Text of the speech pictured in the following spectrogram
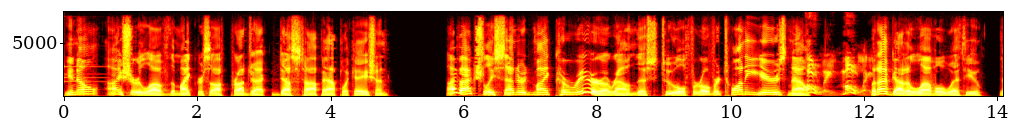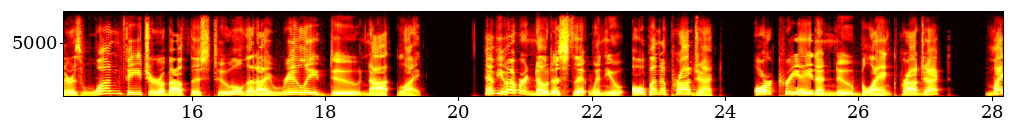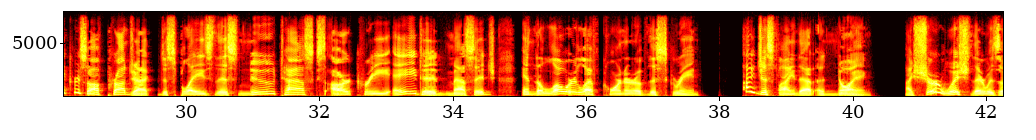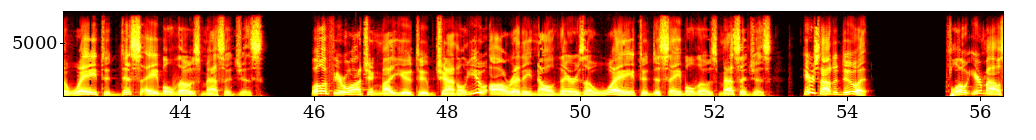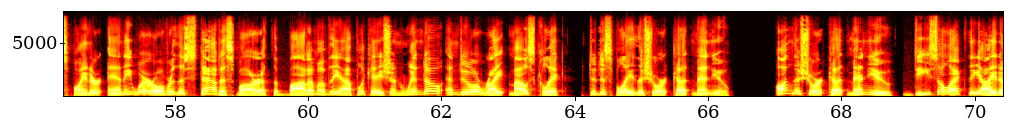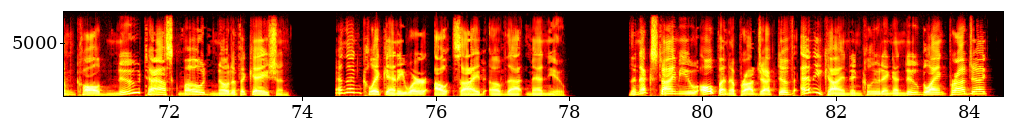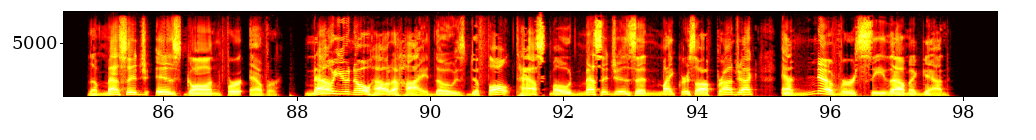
You know, I sure love the Microsoft Project desktop application. I've actually centered my career around this tool for over 20 years now. Holy moly! But I've got to level with you. There's one feature about this tool that I really do not like. Have you ever noticed that when you open a project or create a new blank project, Microsoft Project displays this new tasks are created message in the lower left corner of the screen. I just find that annoying. I sure wish there was a way to disable those messages. Well, if you're watching my YouTube channel, you already know there's a way to disable those messages. Here's how to do it. Float your mouse pointer anywhere over the status bar at the bottom of the application window and do a right mouse click to display the shortcut menu. On the shortcut menu, deselect the item called New Task Mode Notification, and then click anywhere outside of that menu. The next time you open a project of any kind, including a new blank project, the message is gone forever. Now you know how to hide those default task mode messages in Microsoft Project and never see them again.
